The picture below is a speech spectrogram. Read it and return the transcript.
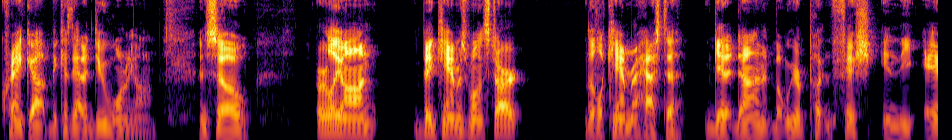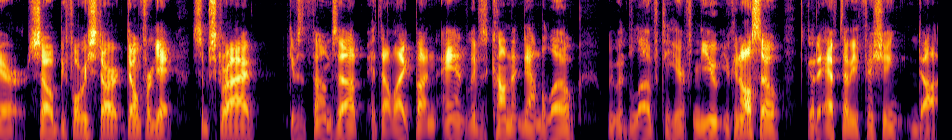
crank up because they had a dew warning on them. And so early on, big cameras won't start. Little camera has to get it done, but we were putting fish in the air. So before we start, don't forget, subscribe, give us a thumbs up, hit that like button, and leave us a comment down below. We would love to hear from you. You can also go to fwfishing.com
